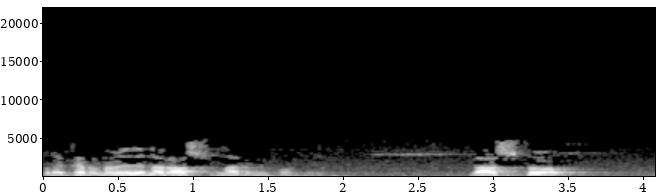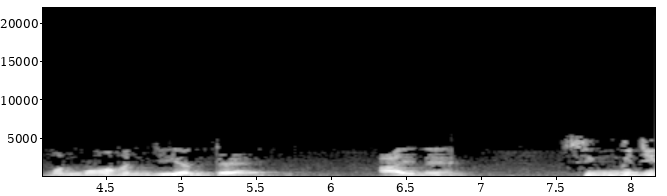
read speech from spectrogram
ప్రకరణం ఏదైనా రాస్తున్నారనుకోండి. రాస్తూ మన్మోహన్ జీ అంటే ఆయనే. సింగ్ జీ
